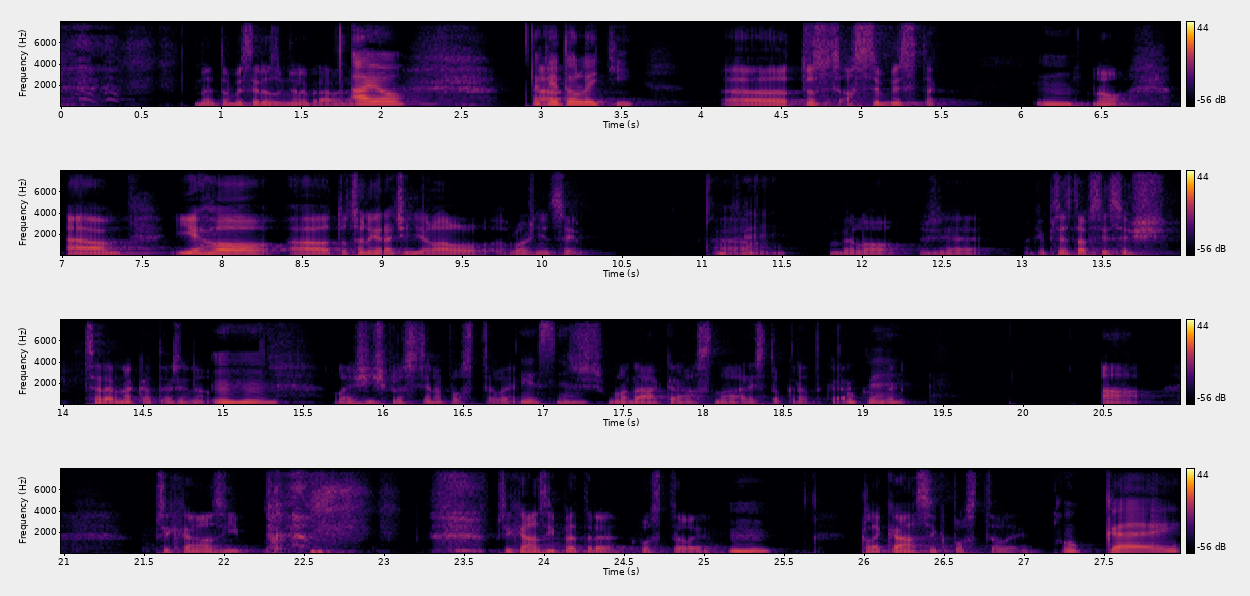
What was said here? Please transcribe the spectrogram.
ne, to by si rozuměli právě. A jo, tak a, je to letí. Uh, to asi bys tak Mm. No, um, jeho, uh, to, co nejradši dělal v ložnici, okay. uh, bylo, že okay, představ si, seš cerevna Kateřina. Mm-hmm. Ležíš prostě na posteli. Jasně. Jsi mladá, krásná aristokratka. Okay. Jakoby. A přichází, přichází Petr k posteli, mm-hmm. kleká si k posteli. Okay.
